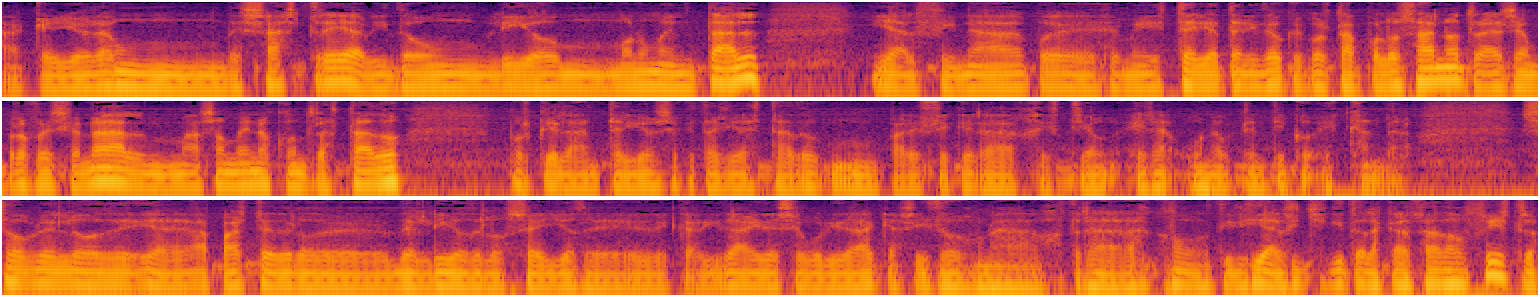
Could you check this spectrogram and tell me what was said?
aquello era un desastre, ha habido un lío monumental y al final pues el Ministerio ha tenido que cortar por lo sano, traerse a un profesional más o menos contrastado porque la anterior Secretaría de Estado mm, parece que la gestión era un auténtico escándalo sobre lo de, eh, aparte de lo del lío de los sellos de, calidad y de seguridad, que ha sido una otra, como diría el chiquito la calzada un filtro.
